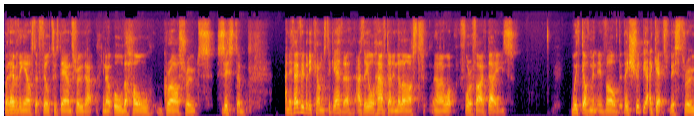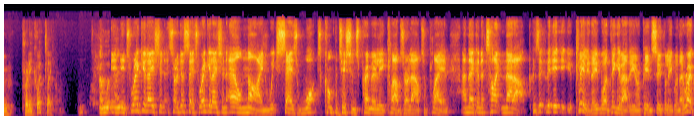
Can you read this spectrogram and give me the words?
but everything else that filters down through that you know all the whole grassroots system. mm and if everybody comes together, as they all have done in the last, uh, what, four or five days, with government involved, that they should be able to get this through pretty quickly. And, and it's regulation. Sorry, just say it's regulation L9, which says what competitions Premier League clubs are allowed to play in, and they're going to tighten that up because it, it, it, clearly they weren't thinking about the European Super League when they wrote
